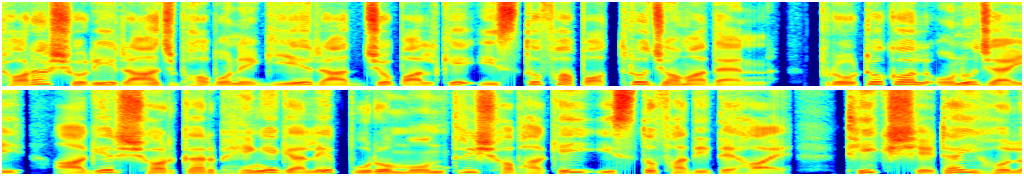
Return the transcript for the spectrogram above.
সরাসরি রাজভবনে গিয়ে রাজ্যপালকে ইস্তফাপত্র জমা দেন। প্রোটোকল অনুযায়ী, আগের সরকার ভেঙে গেলে পুরো মন্ত্রিসভাকেই ইস্তফা দিতে হয়। ঠিক সেটাই হল।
